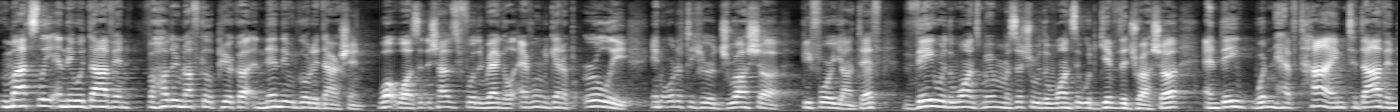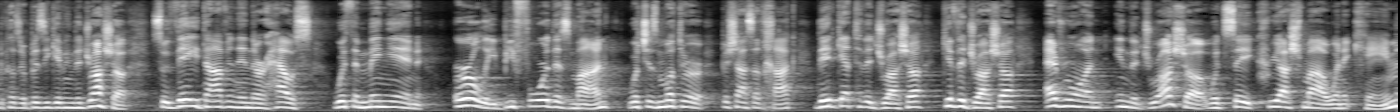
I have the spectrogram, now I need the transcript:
Umatzli, and they would daven v'hadar nafkel pirka, and then they would go to darshan. What was it? The Shabbos before the regal, everyone would get up early in order to hear a drasha before Yantef. They were the ones, Meir Mazitra were the ones that would give the drasha, and they wouldn't have time to daven because they're busy giving the drasha. So they davened in their house with a minyan early before this man, which is mutter b'shasad chak, they'd get to the drasha, give the drasha. Everyone in the drasha would say kriyashma when it came,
